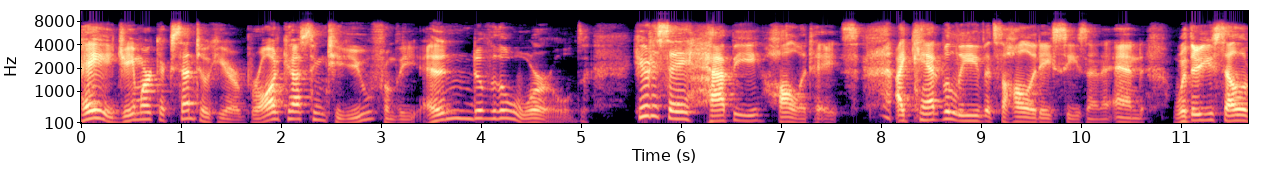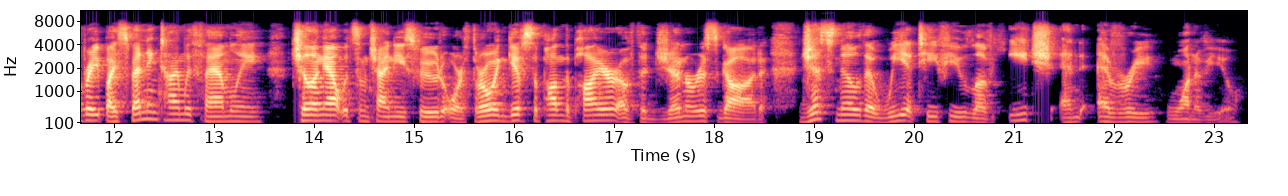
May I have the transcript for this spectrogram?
Hey, J Mark Accento here, broadcasting to you from the end of the world. Here to say happy holidays. I can't believe it's the holiday season, and whether you celebrate by spending time with family, chilling out with some Chinese food, or throwing gifts upon the pyre of the generous God, just know that we at Tfue love each and every one of you.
